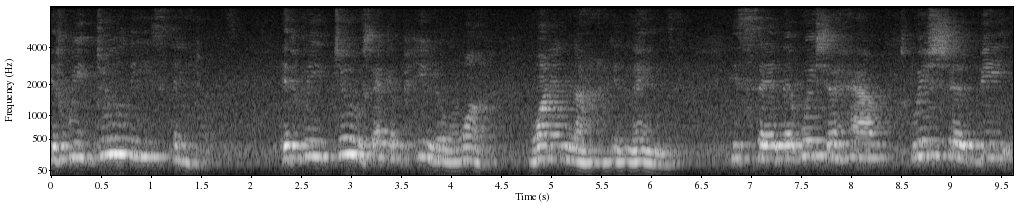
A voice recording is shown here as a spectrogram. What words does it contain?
If we do these things, if we do 2 Peter 1, 1 and 9, it names it. He said that we should have, we should be,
